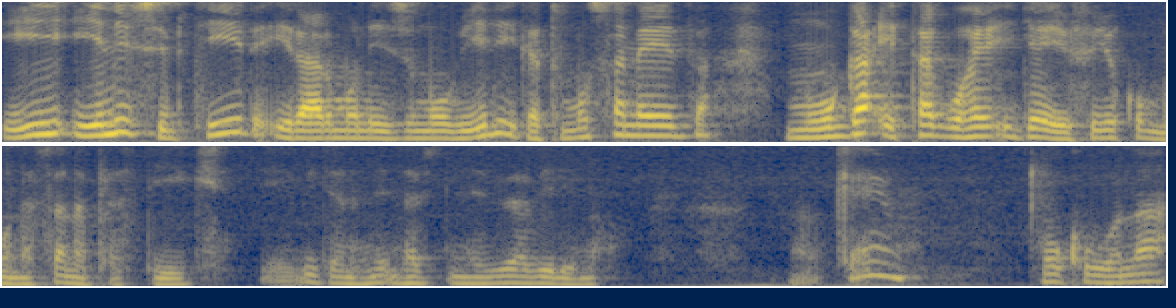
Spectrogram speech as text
iyi ni subtile irarmoniza umubiri igatuma usa neza muga itaguhe ijya ifu yuko umuntu asa na plastique bijya ntibiba birimo. Okay nk'uko ubona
